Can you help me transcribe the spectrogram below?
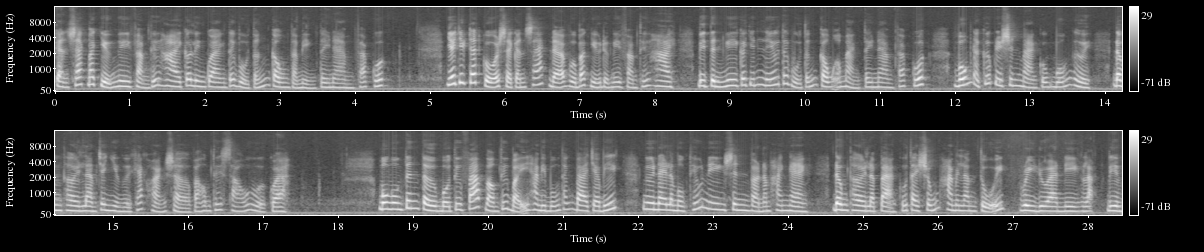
Cảnh sát bắt giữ nghi phạm thứ hai có liên quan tới vụ tấn công tại miền Tây Nam Pháp Quốc. Giới chức trách của sở cảnh sát đã vừa bắt giữ được nghi phạm thứ hai, bị tình nghi có dính líu tới vụ tấn công ở mạng Tây Nam Pháp Quốc, vốn đã cướp đi sinh mạng của bốn người, đồng thời làm cho nhiều người khác hoảng sợ vào hôm thứ Sáu vừa qua. Một nguồn tin từ Bộ Tư pháp vào hôm thứ Bảy 24 tháng 3 cho biết, người này là một thiếu niên sinh vào năm 2000, đồng thời là bạn của tay súng 25 tuổi Ridwani Lakdim.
